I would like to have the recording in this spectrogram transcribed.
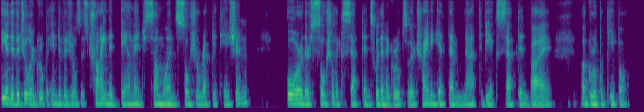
the individual or group of individuals is trying to damage someone's social reputation or their social acceptance within a group. So they're trying to get them not to be accepted by a group of people.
